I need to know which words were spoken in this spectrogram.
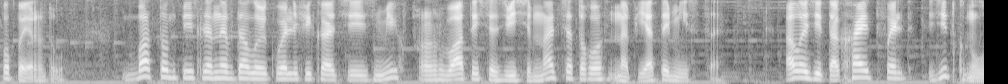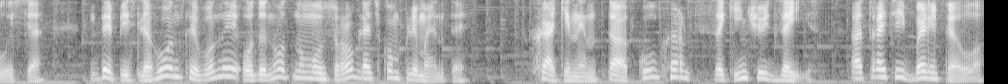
попереду. Баттон після невдалої кваліфікації зміг прорватися з 18-го на 5 місце. Але Зі та Хайтфельд зіткнулися, де після гонки вони один одному зроблять компліменти. Хакінен та Кулхард закінчують заїзд, а третій Берікелло.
